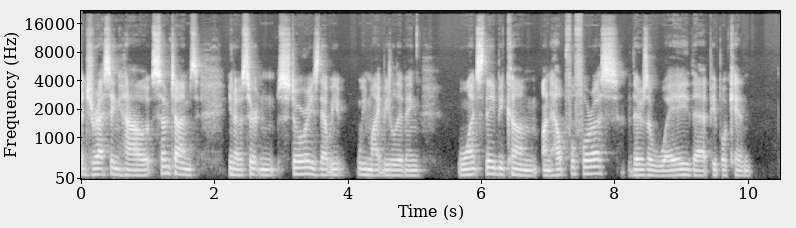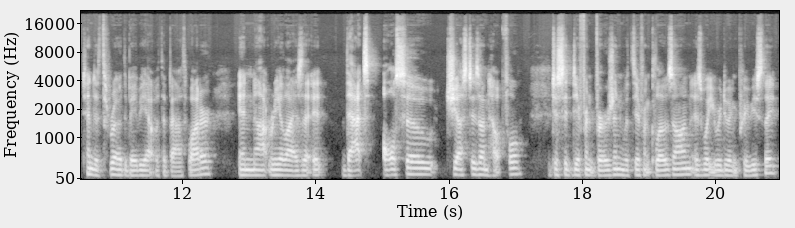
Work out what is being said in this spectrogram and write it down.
addressing how sometimes you know certain stories that we we might be living once they become unhelpful for us there's a way that people can tend to throw the baby out with the bathwater and not realize that it that's also just as unhelpful. Just a different version with different clothes on is what you were doing previously.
